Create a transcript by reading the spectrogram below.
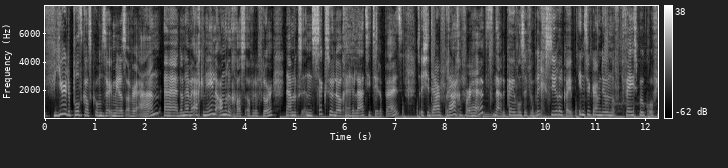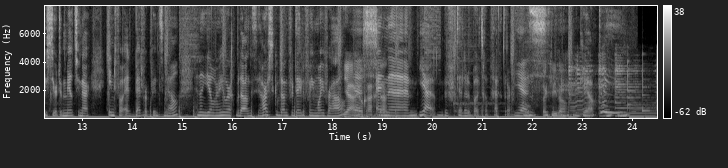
vierde podcast komt er inmiddels alweer aan. Eh, dan hebben we eigenlijk een hele andere gast over de vloer, namelijk een seksuoloog en relatietherapeut. Dus als je daar vragen voor hebt, nou, dan kan je ons even een bericht sturen. Dat kan je op Instagram doen of op Facebook, of je stuurt een mailtje naar info.bedwork.nl. En dan Jelmer, heel erg bedankt. Hartstikke bedankt voor het delen van je mooie verhaal. ja, heel graag gedaan. En ja, we vertellen de boodschap graag door. yes. Dank jullie wel. Dankjewel.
